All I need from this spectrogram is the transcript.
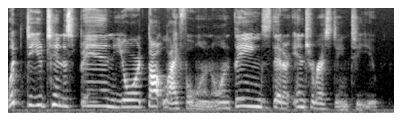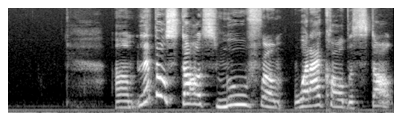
What do you tend to spend your thought life on, on things that are interesting to you? Um, let those thoughts move from what I call the thought,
